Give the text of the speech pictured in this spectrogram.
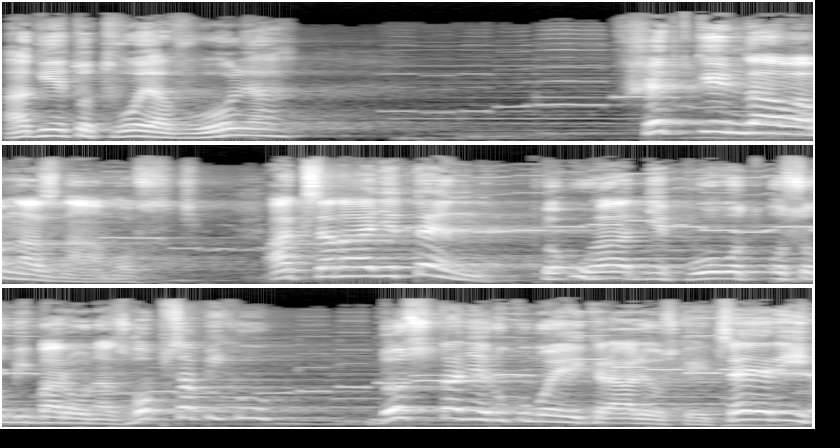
ak je to tvoja vôľa, všetkým dávam na známosť. Ak sa nájde ten, kto uhádne pôvod osoby baróna z Hopsapichu, dostane ruku mojej kráľovskej céry,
